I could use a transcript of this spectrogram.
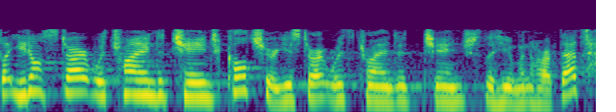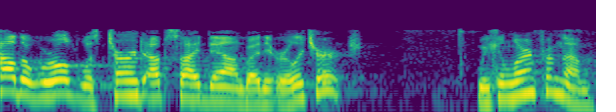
but you don't start with trying to change culture. You start with trying to change the human heart. That's how the world was turned upside down by the early church. We can learn from them.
